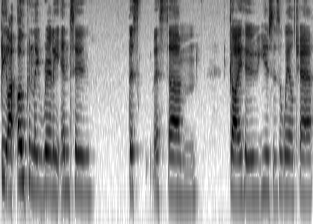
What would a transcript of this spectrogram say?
be like openly really into this this um guy who uses a wheelchair.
